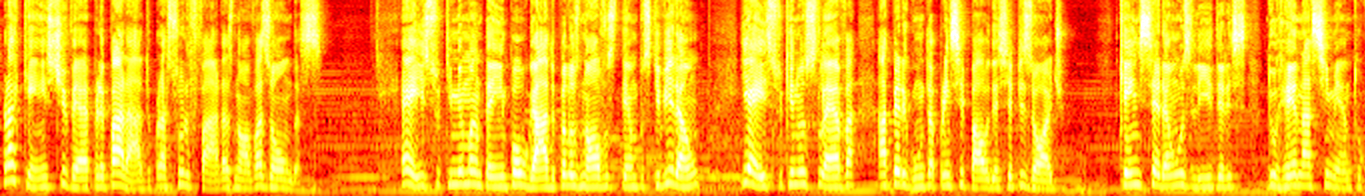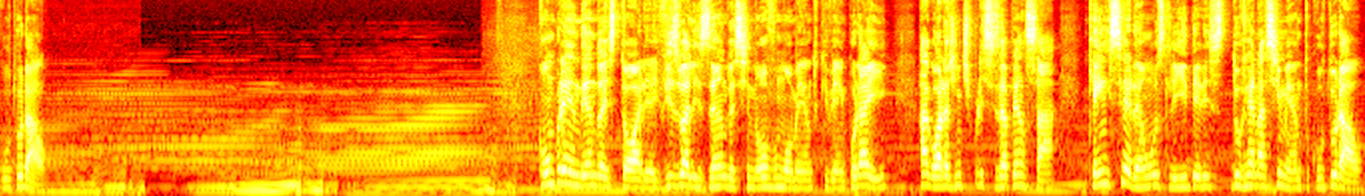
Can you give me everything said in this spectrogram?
para quem estiver preparado para surfar as novas ondas. É isso que me mantém empolgado pelos novos tempos que virão, e é isso que nos leva à pergunta principal desse episódio: quem serão os líderes do renascimento cultural. Compreendendo a história e visualizando esse novo momento que vem por aí, agora a gente precisa pensar quem serão os líderes do renascimento cultural.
